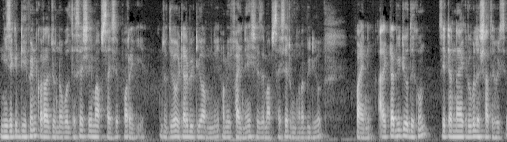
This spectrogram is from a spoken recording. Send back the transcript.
নিজেকে ডিফেন্ড করার জন্য বলতেছে, সে মাপ চাইছে পরে গিয়ে। যদিও এটার ভিডিও আপনি, আমি পাইনি, সে যে মাপ চাইছে এরকম কোনো ভিডিও পাইনি। আরেকটা ভিডিও দেখুন, যেটা নায়ক রুবেলের সাথে হয়েছে।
